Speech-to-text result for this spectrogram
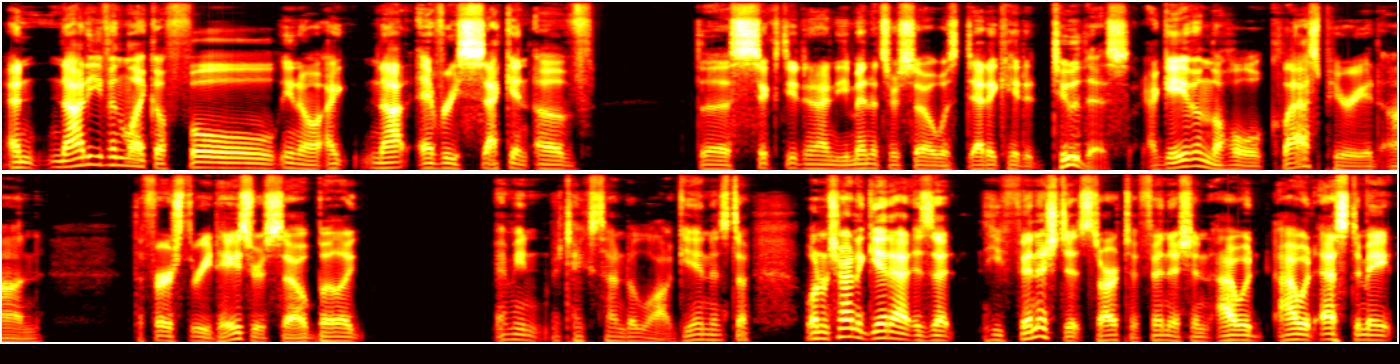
and not even like a full, you know, I not every second of the 60 to 90 minutes or so was dedicated to this. I gave him the whole class period on the first 3 days or so, but like I mean, it takes time to log in and stuff. What I'm trying to get at is that he finished it start to finish, and I would I would estimate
